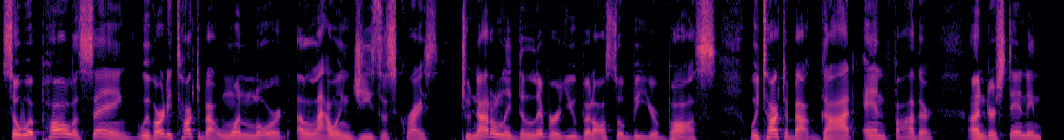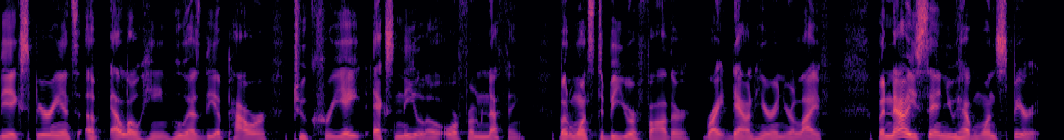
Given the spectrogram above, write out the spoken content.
So, what Paul is saying, we've already talked about one Lord allowing Jesus Christ to not only deliver you, but also be your boss. We talked about God and Father, understanding the experience of Elohim, who has the power to create ex nihilo or from nothing, but wants to be your Father right down here in your life. But now he's saying you have one spirit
